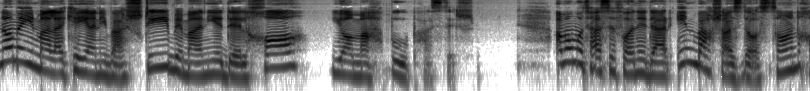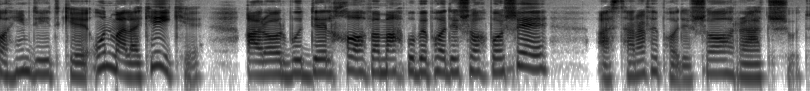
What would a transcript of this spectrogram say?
نام این ملکه یعنی وشتی به معنی دلخواه یا محبوب هستش. اما متاسفانه در این بخش از داستان خواهیم دید که اون ملکه ای که قرار بود دلخواه و محبوب پادشاه باشه از طرف پادشاه رد شد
